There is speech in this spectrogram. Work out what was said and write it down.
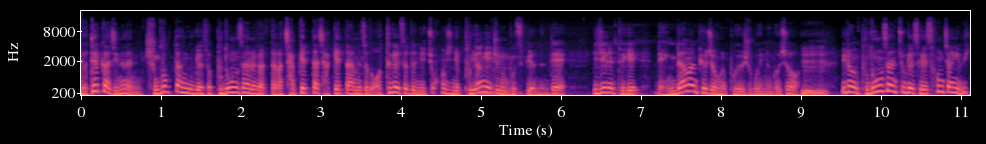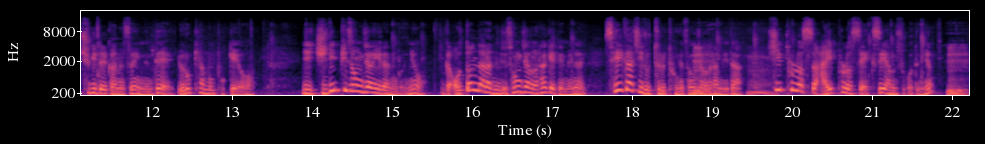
여태까지는 중국 당국에서 부동산을 갖다가 잡겠다 잡겠다 하면서도 어떻게 해서든지 조금씩 부양해 주는 모습이었는데 이제는 되게 냉담한 표정을 보여주고 있는 거죠. 음. 이러면 부동산 쪽에서의 성장이 위축이 될 가능성이 있는데 이렇게 한번 볼게요. 이 GDP 성장이라는 건요. 그러니까 어떤 나라든지 성장을 하게 되면은 세 가지 루트를 통해 성장을 합니다. C 플러스 I 플러스 X의 함수거든요. 음.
